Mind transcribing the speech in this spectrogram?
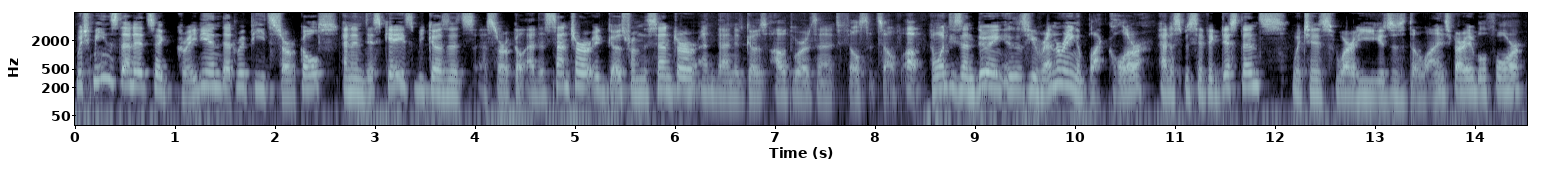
which means that it's a gradient that repeats circles. And in this case, because it's a circle at the center, it goes from the center and then it goes outwards and it fills itself up. And what he's then doing is he rendering a black color at a specific distance, which is where he uses the lines variable for.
